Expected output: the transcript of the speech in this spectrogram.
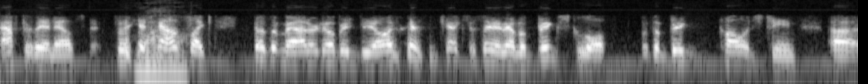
after they announced it. So they Wow. announced like doesn't matter, no big deal. And then Texas A&M, a big school with a big college team, uh,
